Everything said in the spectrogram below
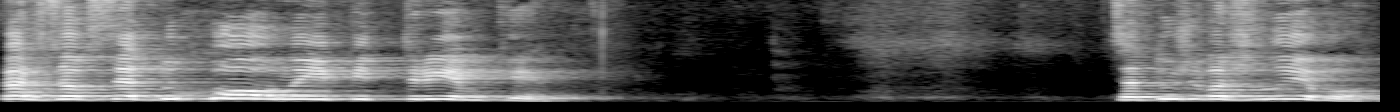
перш за все духовної підтримки. Це дуже важливо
